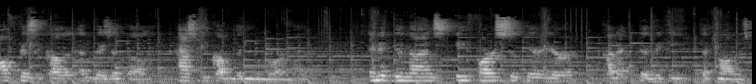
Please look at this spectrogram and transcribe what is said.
of physical and digital has become the new normal, and it demands a far superior connectivity technology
